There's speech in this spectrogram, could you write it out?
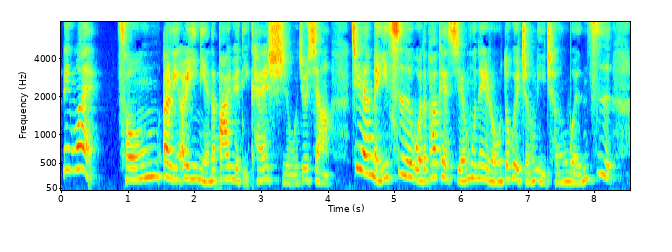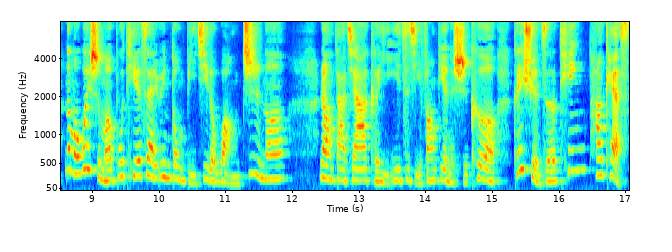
另外，从二零二一年的八月底开始，我就想，既然每一次我的 Podcast 节目内容都会整理成文字，那么为什么不贴在运动笔记的网志呢？让大家可以依自己方便的时刻，可以选择听 Podcast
